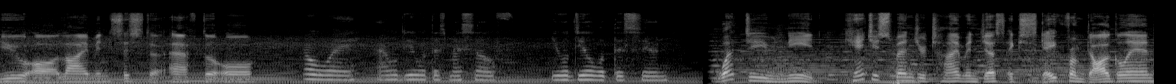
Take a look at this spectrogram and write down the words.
You are Lyman's sister after all. No way. I will deal with this myself. You will deal with this soon. What do you need? Can't you spend your time and just escape from Dogland?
